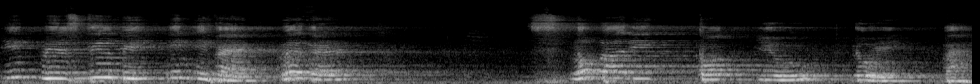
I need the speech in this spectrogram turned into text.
It will still be in effect whether nobody caught you doing bad.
